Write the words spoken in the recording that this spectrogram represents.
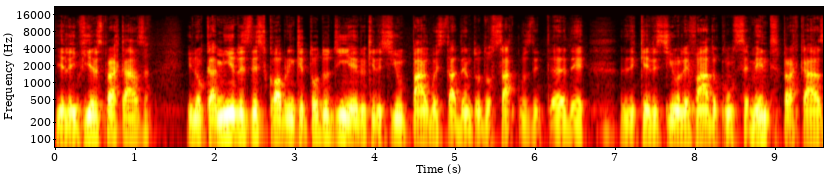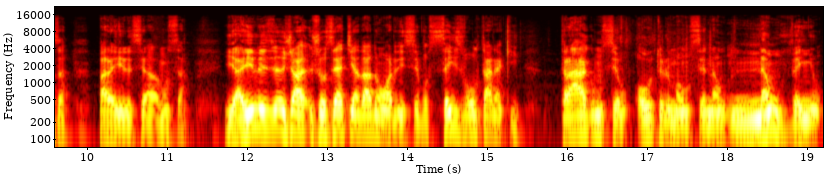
E ele envia eles para casa. E no caminho eles descobrem que todo o dinheiro que eles tinham pago está dentro dos sacos de, de, de que eles tinham levado com sementes para casa para eles se almoçar. E aí eles, já, José tinha dado uma ordem: se vocês voltarem aqui, tragam seu outro irmão, senão não venham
